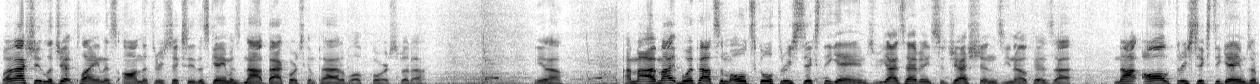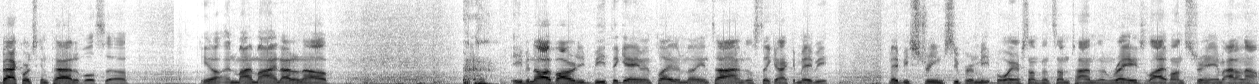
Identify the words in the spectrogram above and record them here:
Well, I'm actually legit playing this on the 360. This game is not backwards compatible, of course, but, uh, you know, I, I might whip out some old school 360 games. If you guys have any suggestions, you know, because, uh, not all 360 games are backwards compatible, so, you know, in my mind, I don't know. Even though I've already beat the game and played it a million times, I was thinking I could maybe, maybe stream Super Meat Boy or something sometimes and rage live on stream. I don't know.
